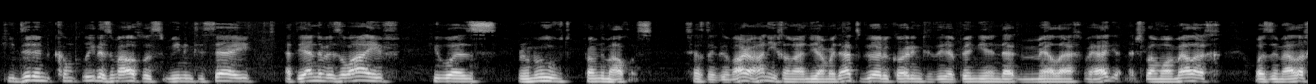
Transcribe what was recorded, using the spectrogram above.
he didn't complete his Malchus, meaning to say, at the end of his life, he was removed from the Malchus. Says the Gemara, Hani Chamandi that's good according to the opinion that Melech Vehedya, that Shlomo Melech was the Melech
